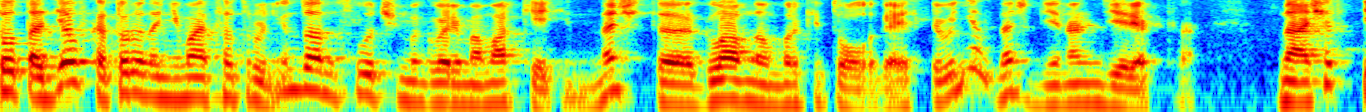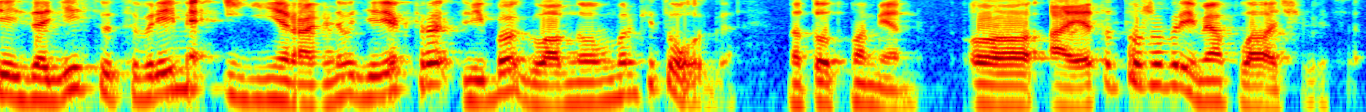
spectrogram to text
тот отдел, в который нанимает сотрудник. Ну, в данном случае мы говорим о маркетинге. Значит, э, главного маркетолога. А если его нет, значит, генерального директора. Значит, здесь задействуется время и генерального директора, либо главного маркетолога на тот момент. Э, а это тоже время оплачивается.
